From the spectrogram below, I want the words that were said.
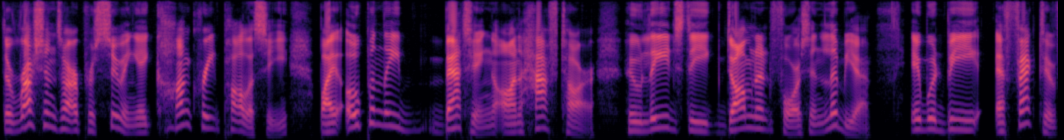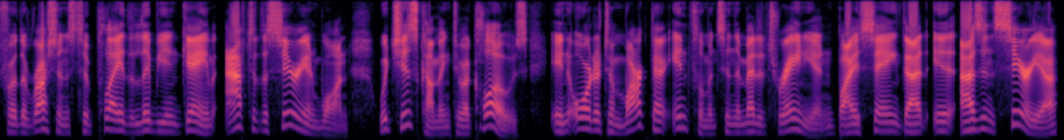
the Russians are pursuing a concrete policy by openly betting on Haftar, who leads the dominant force in Libya it would be effective for the Russians to play the Libyan game after the Syrian one, which is coming to a close, in order to mark their influence in the Mediterranean by saying that, as in Syria,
